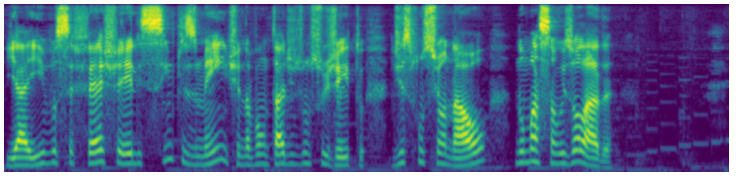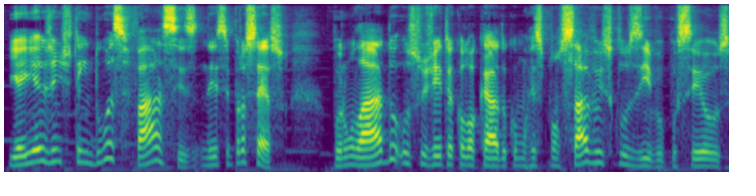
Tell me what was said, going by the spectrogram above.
e aí você fecha ele simplesmente na vontade de um sujeito disfuncional numa ação isolada. E aí a gente tem duas faces nesse processo. Por um lado, o sujeito é colocado como responsável exclusivo por seus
